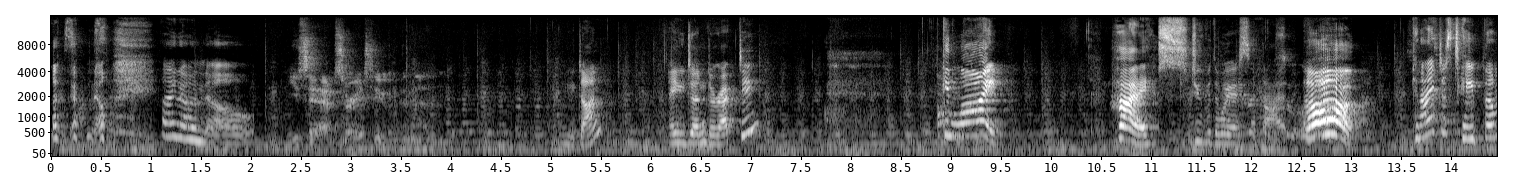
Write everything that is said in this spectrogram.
I don't know. I don't know. You say I'm sorry too, and then Are you done? Are you done directing? Fucking line. Hi. Stupid the way I said that. Ah! Can I just tape them?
